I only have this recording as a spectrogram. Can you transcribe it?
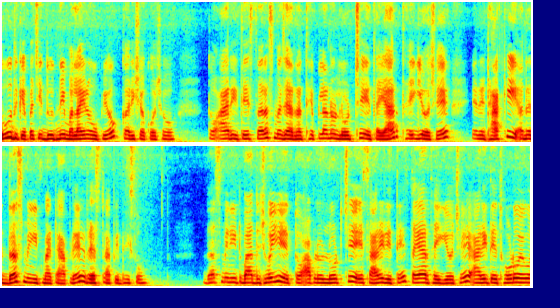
દૂધ કે પછી દૂધની મલાઈનો ઉપયોગ કરી શકો છો. તો આ રીતે સરસ મજાના થેપલાનો લોટ છે એ તૈયાર થઈ ગયો છે. એને ઢાંકી અને દસ મિનિટ માટે આપણે રેસ્ટ આપી દઈશું. દસ મિનિટ બાદ જોઈએ તો આપણો લોટ છે એ સારી રીતે તૈયાર થઈ ગયો છે. આ રીતે થોડો એવો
